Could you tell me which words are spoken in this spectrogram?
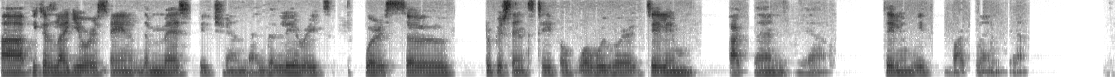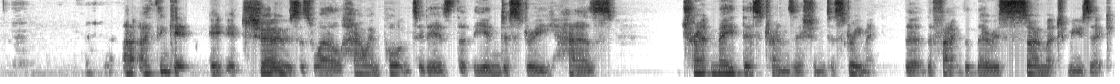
uh, because, like you were saying, the message and, and the lyrics were so representative of what we were dealing back then. Yeah, dealing with back then. Yeah. I think it, it shows as well how important it is that the industry has tra- made this transition to streaming. The, the fact that there is so much music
